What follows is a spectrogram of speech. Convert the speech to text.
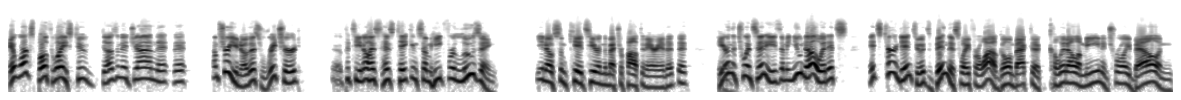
It works both ways too, doesn't it, John? That that I'm sure you know this. Richard uh, Pitino has has taken some heat for losing, you know, some kids here in the metropolitan area. That that here yeah. in the Twin Cities, I mean, you know it. It's it's turned into it's been this way for a while, going back to Khalid El Amin and Troy Bell, and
